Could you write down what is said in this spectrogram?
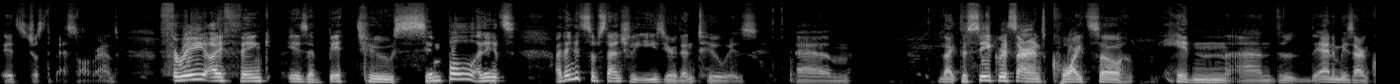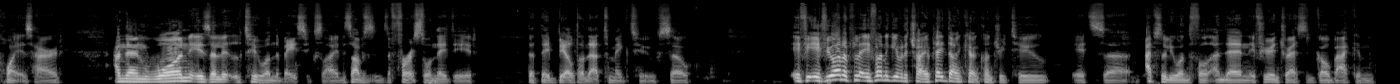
It's just the best all around. Three, I think, is a bit too simple. I think it's, I think it's substantially easier than two is. Um, like the secrets aren't quite so hidden, and the, enemies aren't quite as hard. And then one is a little too on the basic side. It's obviously the first one they did that they built on that to make two. So if if you want to play, if you want to give it a try, play Donkey Kong Country two. It's uh, absolutely wonderful. And then if you're interested, go back and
